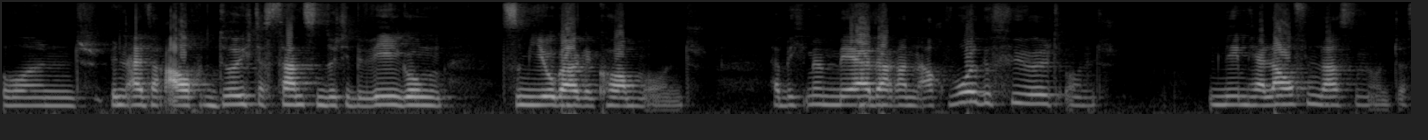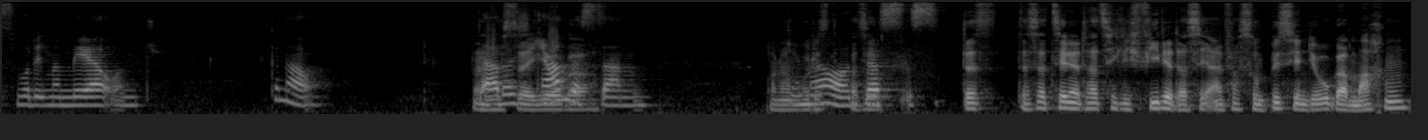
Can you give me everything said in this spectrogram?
und bin einfach auch durch das Tanzen, durch die Bewegung zum Yoga gekommen und habe ich immer mehr daran auch wohlgefühlt und nebenher laufen lassen und das wurde immer mehr und Genau. Dadurch kam Yoga. es dann. Und dann genau, also das, ist das, das erzählen ja tatsächlich viele, dass sie einfach so ein bisschen Yoga machen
